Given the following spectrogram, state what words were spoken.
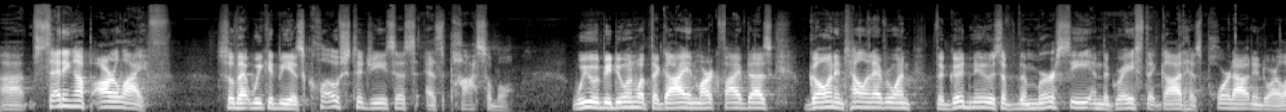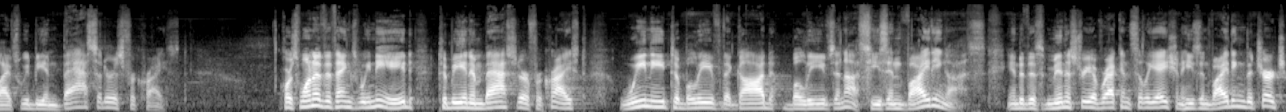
uh, setting up our life so that we could be as close to Jesus as possible. We would be doing what the guy in Mark 5 does, going and telling everyone the good news of the mercy and the grace that God has poured out into our lives. We'd be ambassadors for Christ. Of course, one of the things we need to be an ambassador for Christ, we need to believe that God believes in us. He's inviting us into this ministry of reconciliation. He's inviting the church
